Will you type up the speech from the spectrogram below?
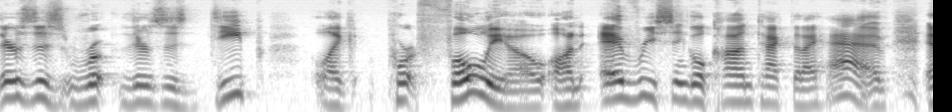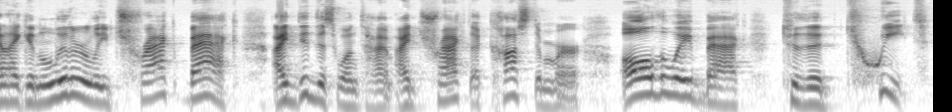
there's this there's this deep like portfolio on every single contact that I have, and I can literally track back. I did this one time. I tracked a customer all the way back to the tweet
